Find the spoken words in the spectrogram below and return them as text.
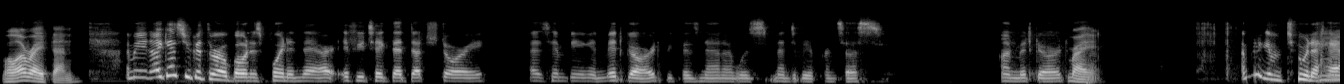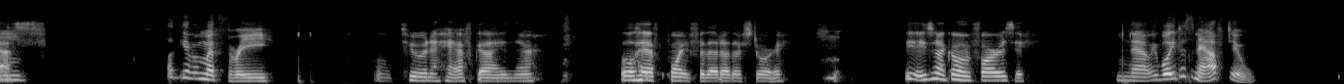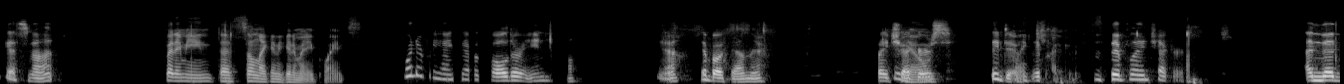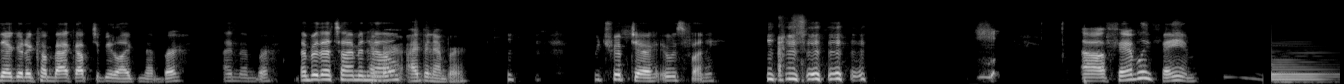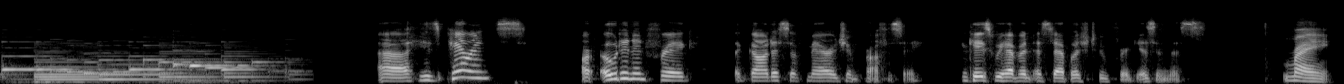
Well, all right then. I mean, I guess you could throw a bonus point in there if you take that Dutch story as him being in Midgard, because Nana was meant to be a princess on Midgard. Right. I'm going to give him two and a half. Mm. I'll give him a three. little two and a half guy in there. A little half point for that other story. Yeah, he's not going far, is he? No, well, he doesn't have to. I guess not. But I mean, that's still not going to get him any points. Wonder if he hangs out a Balder in. Yeah, they're both down there. Play checkers. They do. They, they're playing checkers. And then they're gonna come back up to be like, member. I remember. Remember that time in Remember? hell? I remember. We tripped her. It was funny. uh, family fame. Uh, his parents are Odin and Frigg, the goddess of marriage and prophecy. In case we haven't established who Frigg is in this. Right.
